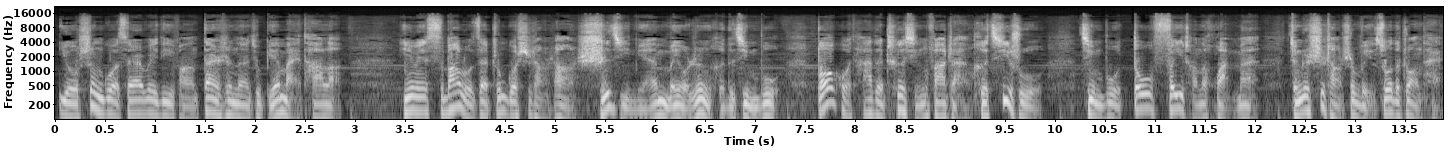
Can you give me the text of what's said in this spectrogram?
有胜过 CRV 地方，但是呢就别买它了，因为斯巴鲁在中国市场上十几年没有任何的进步，包括它的车型发展和技术进步都非常的缓慢，整个市场是萎缩的状态。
